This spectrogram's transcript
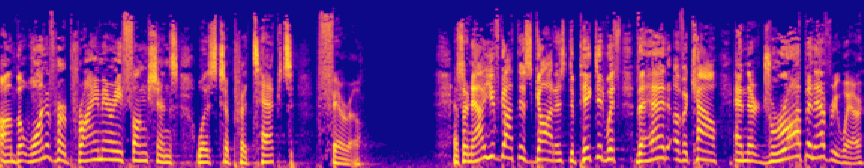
Um, but one of her primary functions was to protect Pharaoh. And so now you've got this goddess depicted with the head of a cow, and they're dropping everywhere.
